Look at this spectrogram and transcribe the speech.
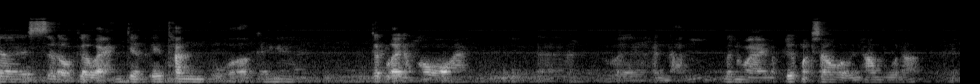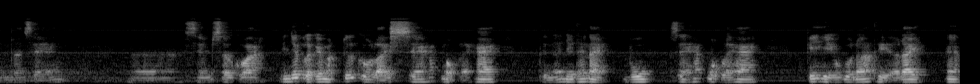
uh, sơ đồ cơ bản trên cái thân của cái ờ, các loại đồng hồ ha. Uh, về hình ảnh bên ngoài mặt trước mặt sau và bên hông của nó thì chúng ta sẽ uh, xem sơ qua. Thứ nhất là cái mặt trước của loại CH102 thì nó như thế này vuông CH102 ký hiệu của nó thì ở đây ha.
